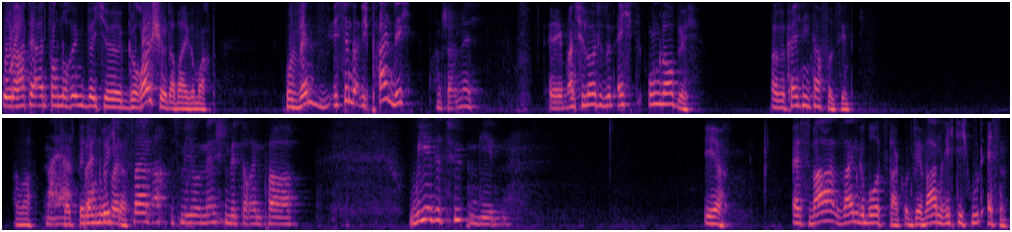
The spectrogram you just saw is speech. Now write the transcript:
Oder hat er einfach noch irgendwelche Geräusche dabei gemacht? Und wenn, ist denn das nicht peinlich? Anscheinend nicht. Ey, manche Leute sind echt unglaublich. Also kann ich nicht nachvollziehen. Aber vielleicht bin auch nur du, ich bei das. 82 Millionen Menschen wird es auch ein paar weirde Typen geben. Ihr. Es war sein Geburtstag und wir waren richtig gut essen.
